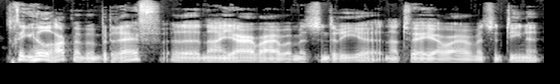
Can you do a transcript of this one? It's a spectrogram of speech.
Het ging heel hard met mijn bedrijf. Eh, na een jaar waren we met z'n drieën, na twee jaar waren we met z'n tienen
